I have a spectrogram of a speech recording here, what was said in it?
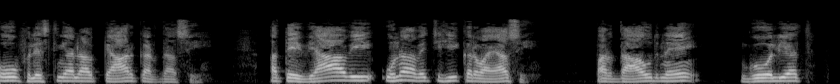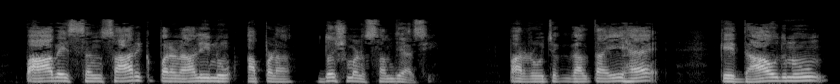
ਉਹ ਫਲਿਸਤੀਆਂ ਨਾਲ ਪਿਆਰ ਕਰਦਾ ਸੀ ਅਤੇ ਵਿਆਹ ਵੀ ਉਹਨਾਂ ਵਿੱਚ ਹੀ ਕਰਵਾਇਆ ਸੀ। ਪਰ ਦਾਊਦ ਨੇ ਗੋਲੀਅਤ ਭਾਵ ਇਸ ਸੰਸਾਰਿਕ ਪ੍ਰਣਾਲੀ ਨੂੰ ਆਪਣਾ ਦੁਸ਼ਮਣ ਸਮਝਿਆ ਸੀ। ਪਰ ਰੋਚਕ ਗੱਲ ਤਾਂ ਇਹ ਹੈ ਕਿ ਦਾਊਦ ਨੂੰ,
